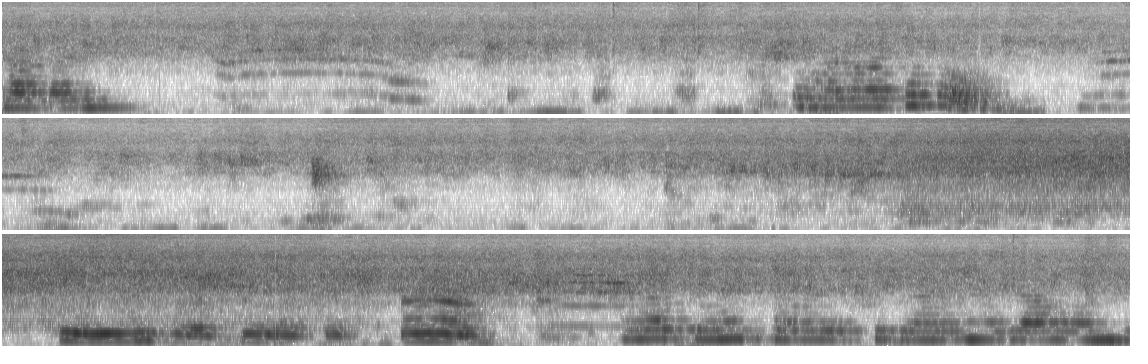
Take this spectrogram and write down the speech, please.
ঢাকায় তো ভালো আছো তো হ্যাঁ হ্যালো ফ্রেন্ড সবাই একটু জয়েন হয়ে যাও বন্ধু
